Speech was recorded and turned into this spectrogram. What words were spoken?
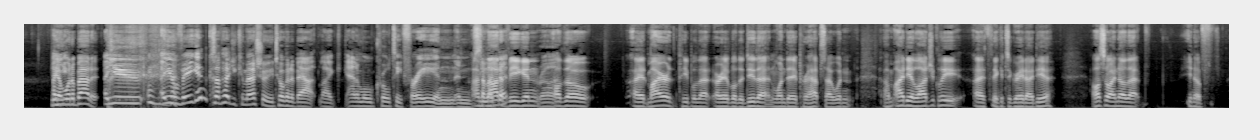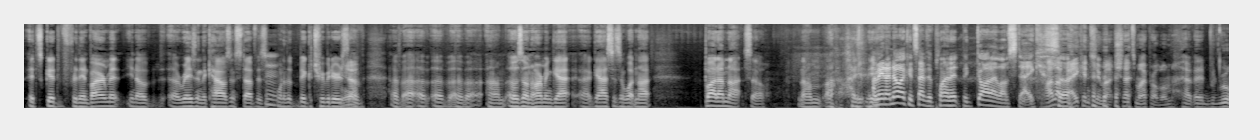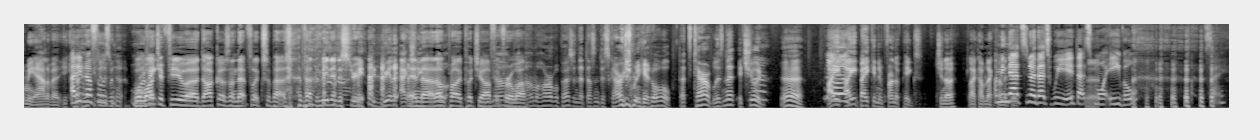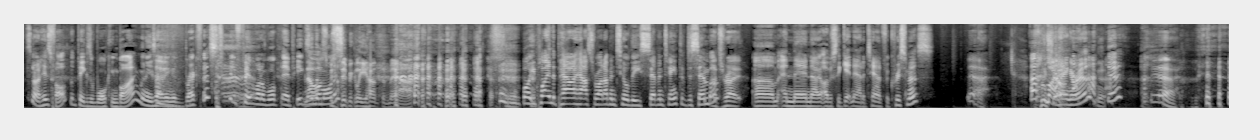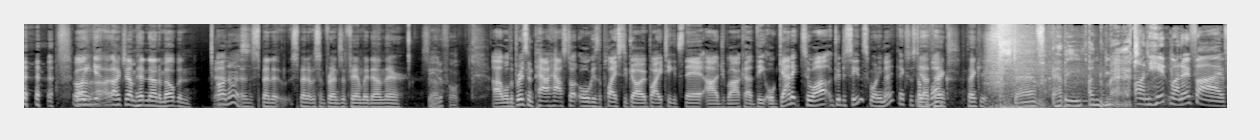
Yeah, you- what about it? Are you are you a vegan? Because I've heard you commercial. You're talking about like animal cruelty free and and I'm stuff not like a vegan, Right. although I admire the people that are able to do that, and one day perhaps I wouldn't. Um, ideologically, I think it's a great idea. Also, I know that you know f- it's good for the environment. You know, uh, raising the cows and stuff is Mm. one of the big contributors Yeah. of of of, of, of uh, um, ozone harming ga- uh, gases and whatnot. But I'm not, so no, I'm, I'm, I, I mean, I know I could save the planet, but God, I love steak. I love bacon too much. That's my problem. Uh, It would rule me out of it. You I didn't know if it was do without- we'll watch a few uh, docos on Netflix about about the meat industry. It really actually. and uh, that'll I'm- probably put you off it for a while. I'm a horrible person. That doesn't discourage me at all. That's terrible, isn't it? It should. Yeah. I, eat, I eat bacon in front of pigs. Do you know? Like I'm that I mean, of dude. that's no, that's weird. That's more evil. so, It's not his fault. The pigs are walking by when he's having a breakfast. If people want to walk their pigs No in the one morning. specifically hunt them out. Well, you're playing the Powerhouse right up until the 17th of December. That's right. Um, and then uh, obviously getting out of town for Christmas. Yeah. Might hang around. Yeah. Yeah. Well, well, you can get- actually, I'm heading down to Melbourne Oh, nice. and spend it spend it with some friends and family down there. So. Beautiful. Uh, well, the BrisbanePowerhouse.org is the place to go. Buy your tickets there. Arj Barker, the organic tour. Good to see you this morning, mate. Thanks for stopping Yeah, by. thanks. Thank you. Stav, Abby, and Matt. On Hit 105.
